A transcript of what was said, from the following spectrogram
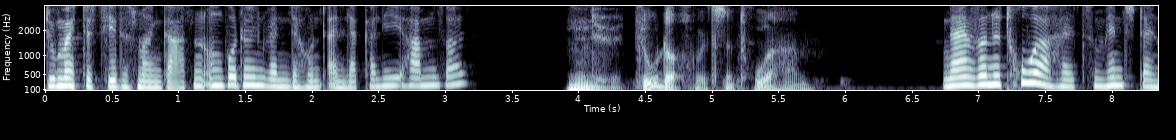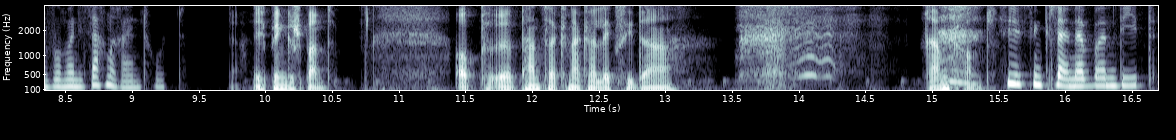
Du möchtest jedes Mal einen Garten umbuddeln, wenn der Hund ein Leckerli haben soll? Nö, du doch willst eine Truhe haben. Nein, so eine Truhe halt zum Hinstellen, wo man die Sachen reintut. Ja, ich bin gespannt, ob äh, Panzerknacker Lexi da rankommt. Sie ist ein kleiner Bandit.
